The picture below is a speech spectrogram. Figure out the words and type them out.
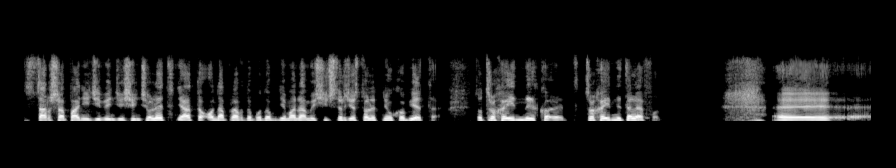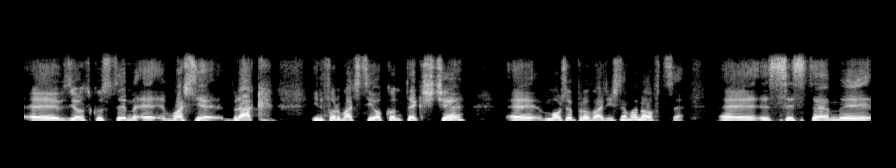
starsza pani 90-letnia, to ona prawdopodobnie ma na myśli 40-letnią kobietę. To trochę inny, trochę inny telefon. W związku z tym właśnie brak informacji o kontekście może prowadzić na manowce. Systemy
